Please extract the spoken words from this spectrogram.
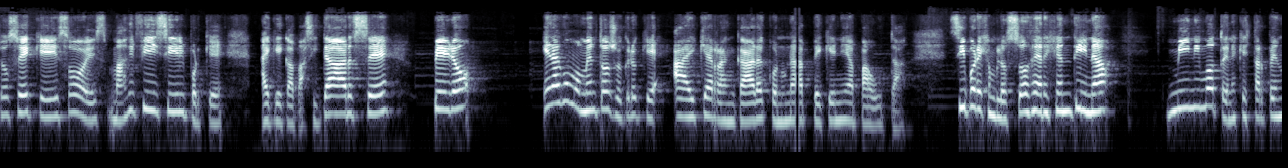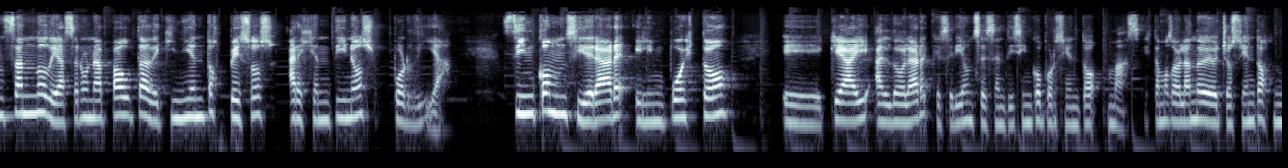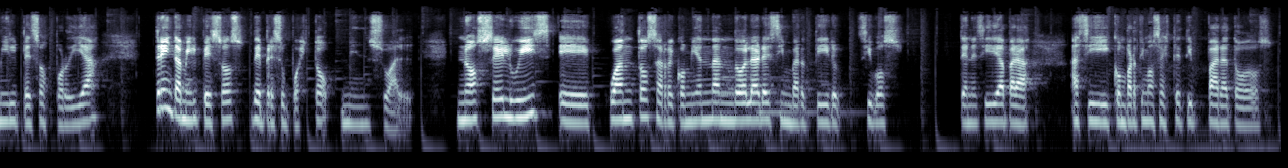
Yo sé que eso es más difícil porque hay que capacitarse, pero en algún momento yo creo que hay que arrancar con una pequeña pauta. Si, por ejemplo, sos de Argentina, mínimo tenés que estar pensando de hacer una pauta de 500 pesos argentinos por día, sin considerar el impuesto eh, que hay al dólar, que sería un 65% más. Estamos hablando de 800 mil pesos por día, 30 mil pesos de presupuesto mensual. No sé, Luis, eh, cuánto se recomienda en dólares invertir, si vos tenés idea para así compartimos este tip para todos.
